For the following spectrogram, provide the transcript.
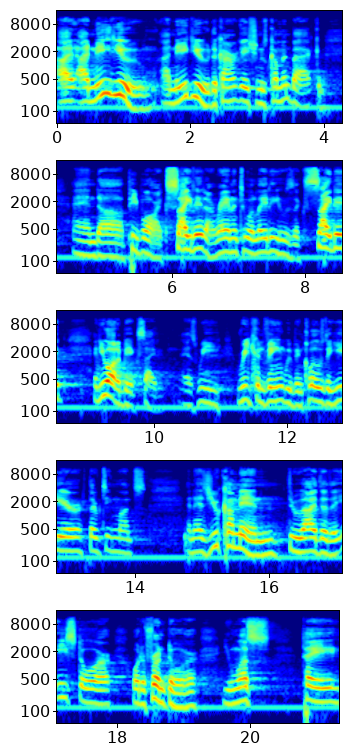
I, I need you, I need you, the congregation who's coming back and uh, people are excited. I ran into a lady who's excited, and you ought to be excited as we reconvene. We've been closed a year, 13 months, and as you come in through either the east door or the front door, you must pay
